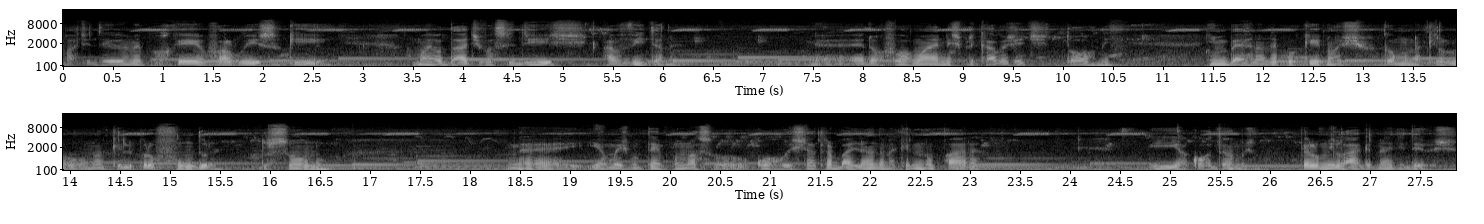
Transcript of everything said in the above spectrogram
parte dele, né? Porque eu falo isso que a maior dádiva se diz a vida, né? É, de uma forma inexplicável a gente dorme, inverna, né? Porque nós ficamos naquilo, naquele profundo né? do sono, né? E ao mesmo tempo o nosso corpo está trabalhando, né? Que ele não para e acordamos pelo milagre, né? De Deus.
